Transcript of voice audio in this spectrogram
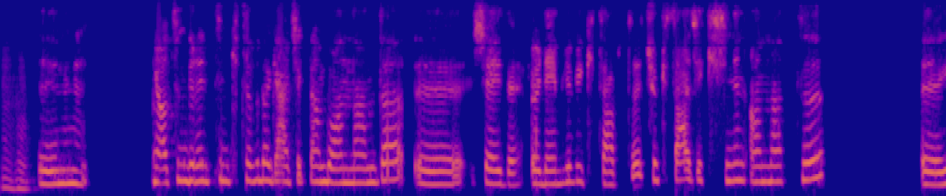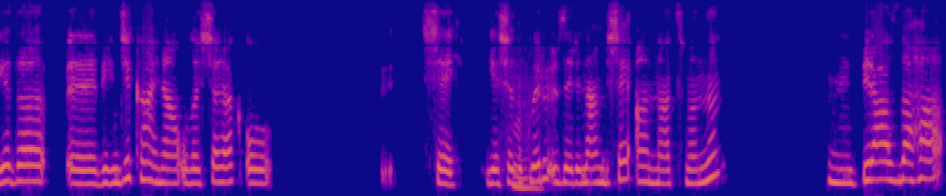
Hı hı. E, Yalçın Granit'in kitabı da gerçekten bu anlamda e, şeyde önemli bir kitaptı. Çünkü sadece kişinin anlattığı e, ya da e, birinci kaynağa ulaşarak o şey yaşadıkları hı hı. üzerinden bir şey anlatmanın biraz daha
